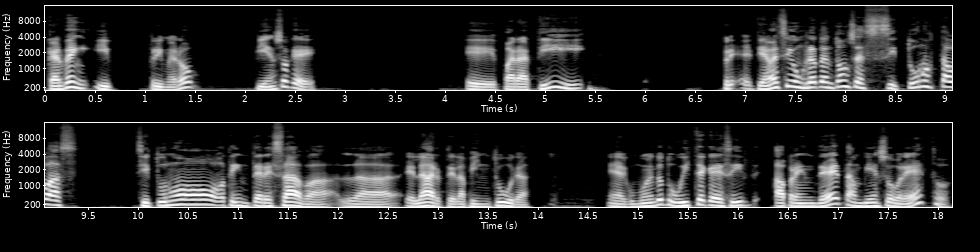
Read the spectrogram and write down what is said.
Carmen, y primero pienso que eh, para ti, eh, tiene que haber sido un reto entonces, si tú no estabas si tú no te interesaba el arte, la pintura, en algún momento tuviste que decir, aprender también sobre esto,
